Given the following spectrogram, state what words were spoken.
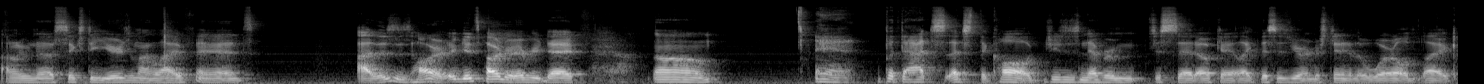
I don't even know, 60 years of my life, and I, this is hard. It gets harder every day. Um, and but that's that's the call. Jesus never just said, okay, like this is your understanding of the world. Like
